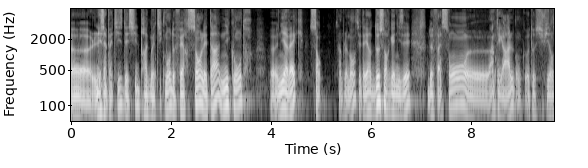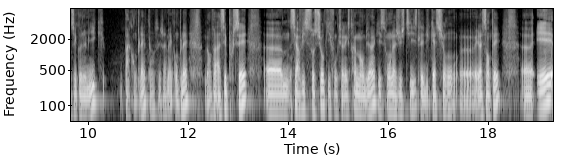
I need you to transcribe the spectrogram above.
euh, les apatistes décident pragmatiquement de faire sans l'État, ni contre, ni avec, sans simplement, c'est-à-dire de s'organiser de façon euh, intégrale, donc autosuffisance économique, pas complète, hein, c'est jamais complet, mais enfin assez poussé, euh, services sociaux qui fonctionnent extrêmement bien, qui sont la justice, l'éducation euh, et la santé, euh, et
